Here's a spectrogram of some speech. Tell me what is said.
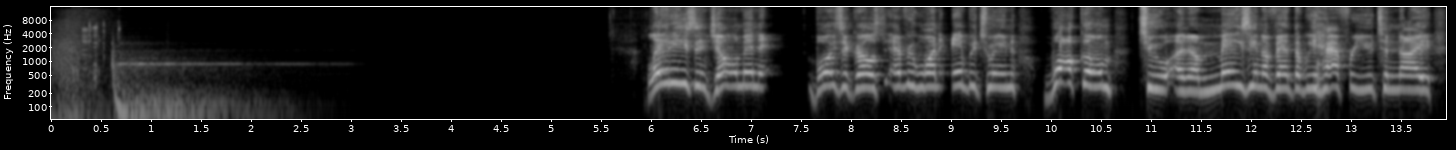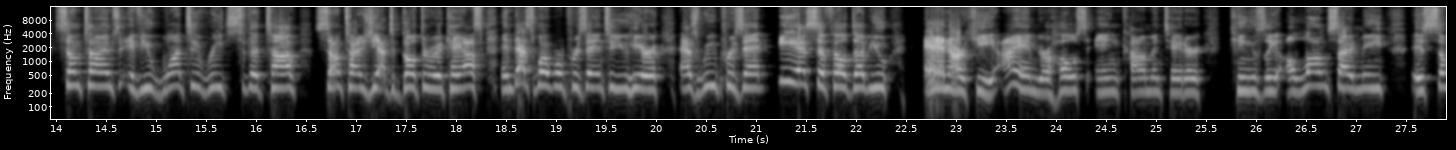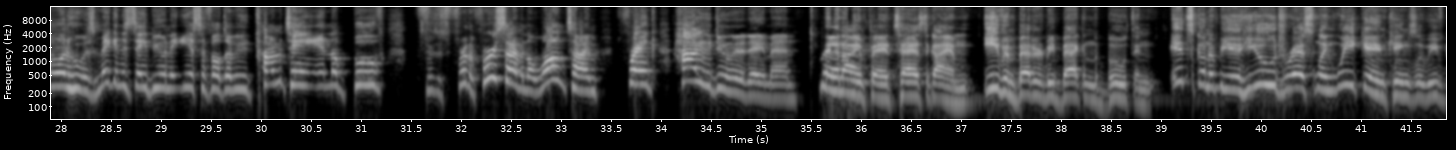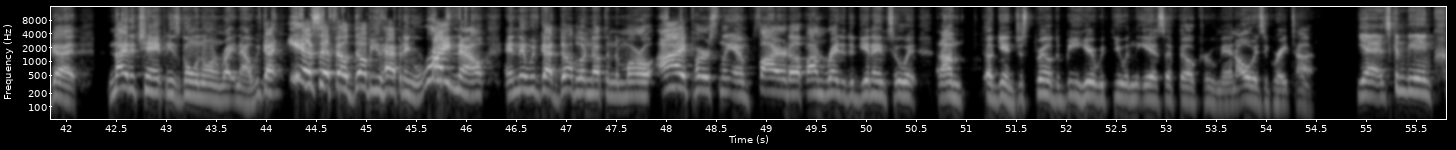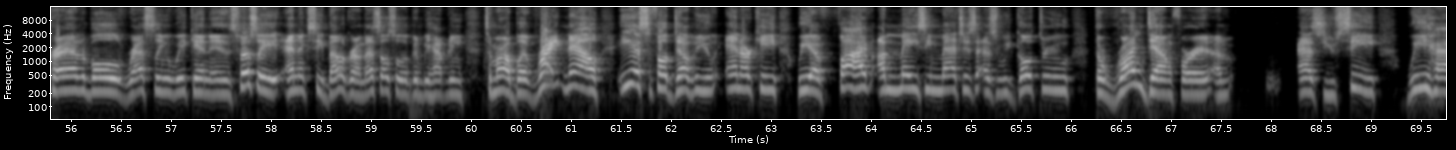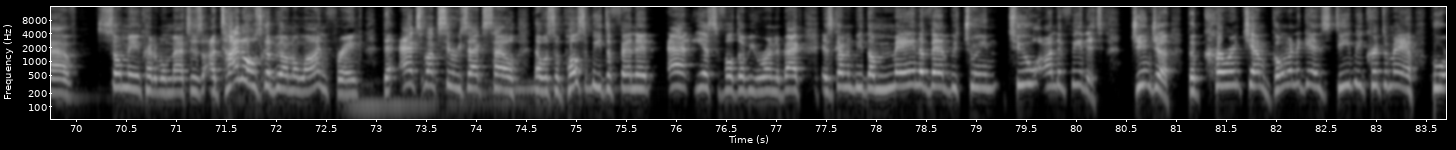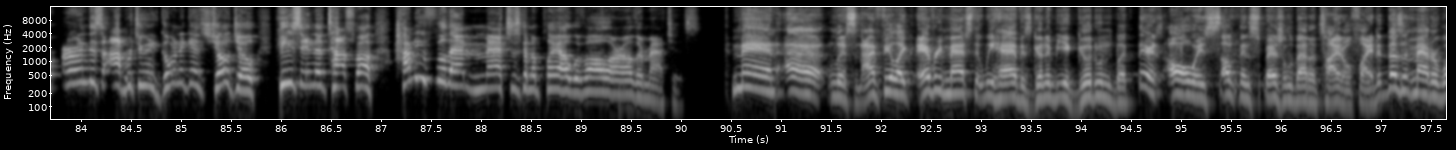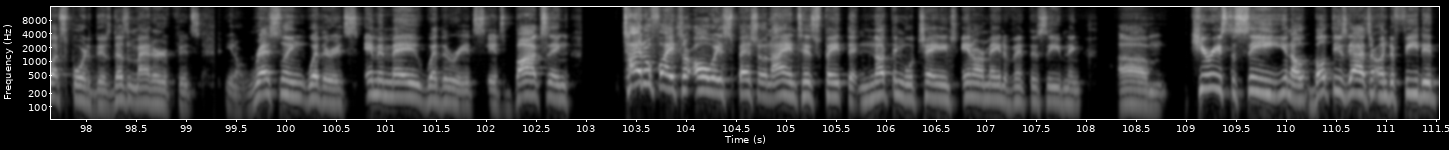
Ladies and gentlemen, boys and girls, everyone in between, welcome to an amazing event that we have for you tonight. Sometimes, if you want to reach to the top, sometimes you have to go through a chaos, and that's what we're presenting to you here as we present ESFLW Anarchy. I am your host and commentator, Kingsley. Alongside me is someone who is making his debut in the ESFLW, commentating in the booth for, the first time in a long time. Frank, how are you doing today, man? Man, I am fantastic. I am even better to be back in the booth, and it's going to be a huge wrestling weekend, Kingsley. We've got Night of Champions going on right now. We've got ESFLW happening right now, and then we've got Double or Nothing tomorrow. I personally am fired up. I'm ready to get into it, and I'm again just thrilled to be here with you and the ESFL crew, man. Always a great time. Yeah, it's going to be an incredible wrestling weekend, and especially NXT Battleground. That's also going to be happening tomorrow. But right now, ESFLW Anarchy, we have five amazing matches as we go through the rundown for it. Um, as you see, we have so many incredible matches. A title is going to be on the line, Frank. The Xbox Series X title that was supposed to be defended at ESFLW Running Back is going to be the main event between two undefeateds. Jinja, the current champ, going against DB Cryptomania, who earned this opportunity going against JoJo. He's in the top spot. How do you feel that match is going to play out with all our other matches? Man, uh, listen, I feel like every match that we have is going to be a good one, but there's always something special about a title fight. It doesn't matter what sport it is. Doesn't matter if it's, you know, wrestling, whether it's MMA, whether it's it's boxing. Title fights are always special, and I anticipate that nothing will change in our main event this evening. Um, curious to see, you know, both these guys are undefeated.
